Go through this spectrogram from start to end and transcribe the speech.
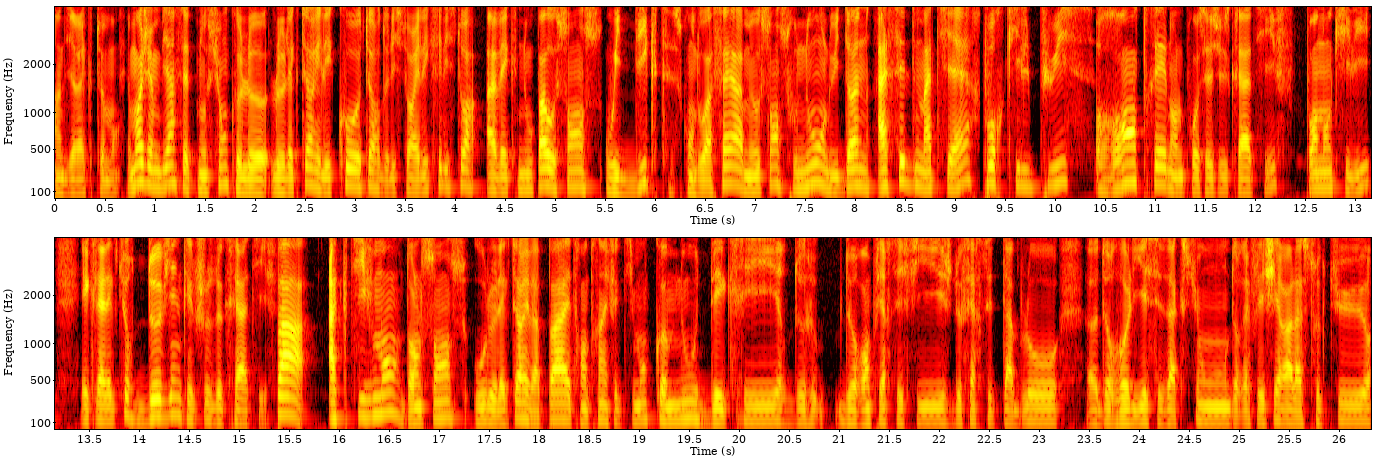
indirectement. Et moi j'aime bien cette notion que le, lecteur il est co-auteur de l'histoire, il écrit l'histoire avec nous, pas au sens où il dicte ce qu'on doit faire, mais au sens où nous on lui donne assez de matière pour qu'il puisse rentrer dans le processus créatif pendant qu'il lit et que la lecture devienne quelque chose de créatif. Activement dans le sens où le lecteur il va pas être en train effectivement comme nous d'écrire, de, remplir ses fiches, de faire ses tableaux, euh, de relier ses actions, de réfléchir à la structure,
